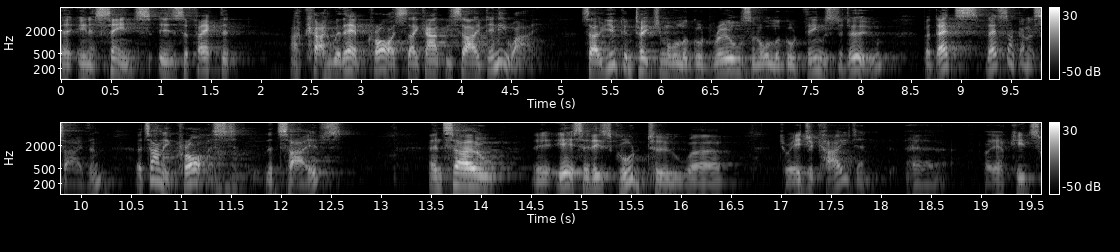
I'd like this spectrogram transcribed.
uh, in a sense, is the fact that, okay, without Christ, they can't be saved anyway. So you can teach them all the good rules and all the good things to do, but that's, that's not going to save them. It's only Christ that saves. And so, yes, it is good to, uh, to educate and uh, our kids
